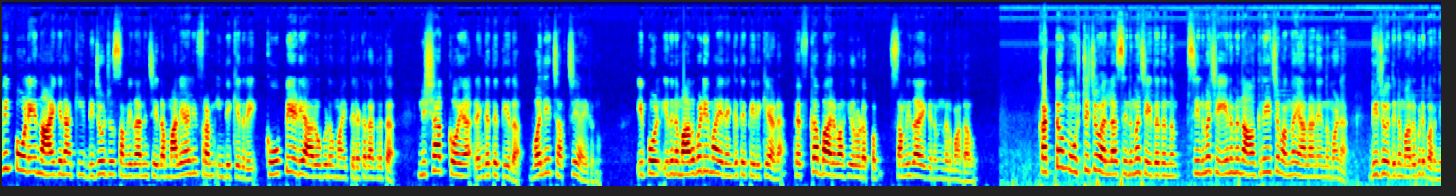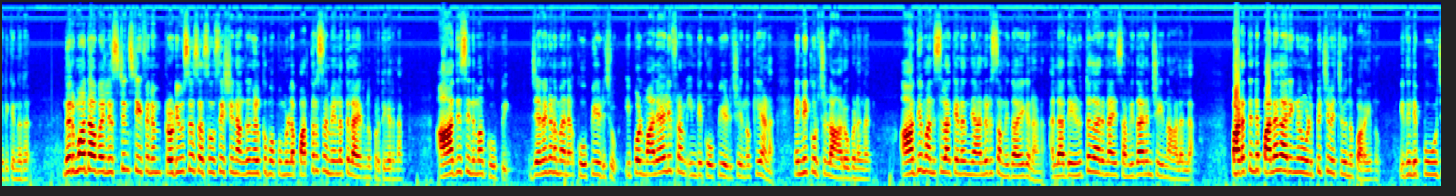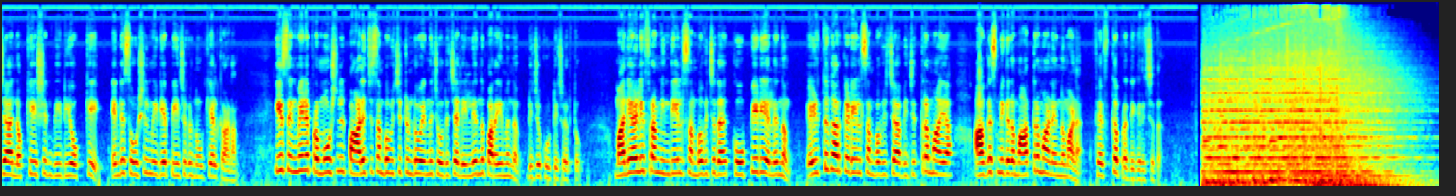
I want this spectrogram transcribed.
നിവിൻ പോളിയെ നായകനാക്കി ഡിജോ ജോസ് സംവിധാനം ചെയ്ത മലയാളി ഫ്രം ഇന്ത്യക്കെതിരെ കോപ്പിയടി ആരോപണവുമായി തിരക്കഥാകൃത്ത് നിഷാദ് കോയ രംഗത്തെത്തിയത് വലിയ ചർച്ചയായിരുന്നു. ഇപ്പോൾ ഇതിന് മറുപടിയുമായി രംഗത്തെത്തിയിരിക്കുകയാണ് ഫെഫ്ക ഭാരവാഹികളോടൊപ്പം സംവിധായകനും നിർമ്മാതാവും. കട്ടോ മോഷ്ടിച്ചുമല്ല സിനിമ ചെയ്തതെന്നും സിനിമ ചെയ്യണമെന്ന് ആഗ്രഹിച്ചു വന്നയാളാണെന്നുമാണ് ഡിജോ ഇതിന് മറുപടി പറഞ്ഞിരിക്കുന്നത്. നിർമ്മാതാവ് ലിസ്റ്റിൻ സ്റ്റീഫനും പ്രൊഡ്യൂസേഴ്സ് അസോസിയേഷൻ അംഗങ്ങൾക്കുമൊപ്പമുള്ള പത്രസമ്മേളനത്തിലായിരുന്നു പ്രതികരണം. ആദ്യ സിനിമ കോപ്പി. ജനഗണമന കോപ്പിയടിച്ചു. ഇപ്പോൾ മലയാളി ഫ്രം ഇന്ത്യ കോപ്പിയടിച്ചു എന്നൊക്കെയാണ് എന്നെക്കുറിച്ചുള്ള ആരോപണങ്ങൾ. ആദ്യം മനസ്സിലാക്കേണ്ടത് ഞാനൊരു സംവിധായകനാണ്. അല്ലാതെ എഴുത്തുകാരനായി സംവിധാനം ചെയ്യുന്ന ആളല്ല. പടത്തിന്റെ പല കാര്യങ്ങളും ഒളിപ്പിച്ചു വെച്ചു എന്ന് പറയുന്നു. ഇതിന്റെ പൂജ ലൊക്കേഷൻ വീഡിയോ ഒക്കെ എന്റെ സോഷ്യൽ മീഡിയ പേജുകൾ നോക്കിയാൽ കാണാം. ഈ സിനിമയുടെ പ്രൊമോഷനിൽ പാളിച്ച് സംഭവിച്ചിട്ടുണ്ടോ എന്ന് ചോദിച്ചാൽ ഇല്ലെന്ന് പറയുമെന്നും ഡിജു കൂട്ടിച്ചേർത്തു. മലയാളി ഫ്രം ഇന്ത്യയിൽ സംഭവിച്ചത് കോപ്പിയടിയല്ലെന്നും എഴുത്തുകാർക്കിടയിൽ സംഭവിച്ച വിചിത്രമായ ആകസ്മികത മാത്രമാണെന്നുമാണ് ഫെഫ്ക പ്രതികരിച്ചത്.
